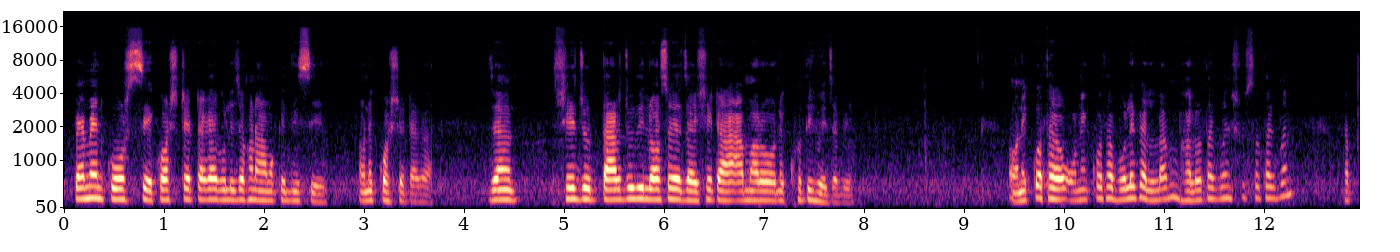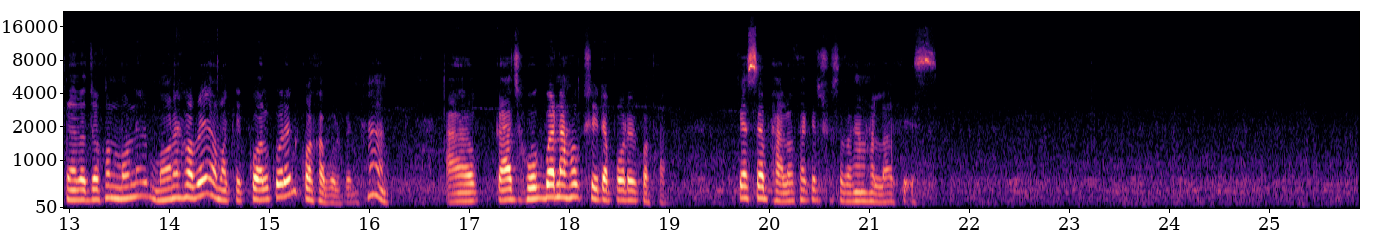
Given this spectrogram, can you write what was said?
পেমেন্ট করছে, কষ্টের টাকাগুলি যখন আমাকে দিছে, অনেক কষ্টের টাকা। যেন সে যদি তার যদি লস হয়ে যায়, সেটা আমারও অনেক ক্ষতি হয়ে যাবে। অনেক কথা অনেক কথা বলে ফেললাম। ভালো থাকবেন, সুস্থ থাকবেন। আপনারা যখন মনে মনে হবে আমাকে কল করেন, কথা বলবেন হ্যাঁ? আর কাজ হোক বা না হোক, সেটা পরের কথা। ঠিক আছে, ভালো থাকেন, সুস্থ থাকেন, আল্লাহ হাফেজ।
